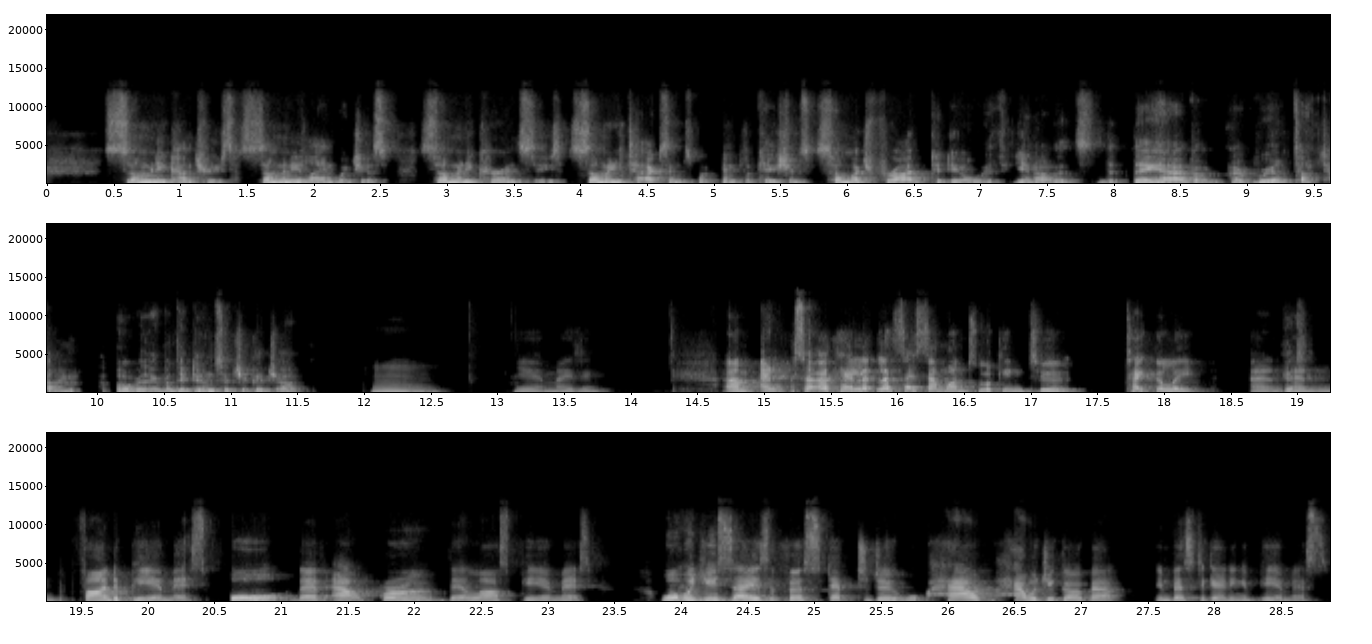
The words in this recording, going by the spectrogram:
so many countries, so many languages, so many currencies, so many tax implications, so much fraud to deal with. You know, it's they have a, a real tough time over there, but they're doing such a good job. Mm. Yeah, amazing. Um, and so, okay, let, us say someone's looking to take the leap and, yes. and find a PMS, or they've outgrown their last PMS. What okay. would you say is the first step to do? How, how would you go about investigating a PMS?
